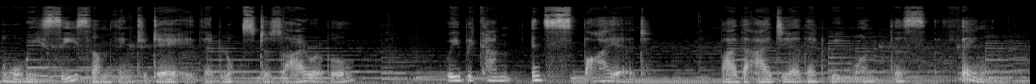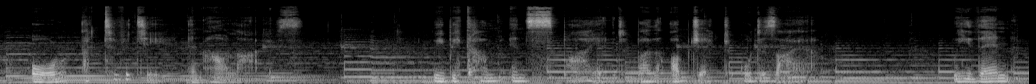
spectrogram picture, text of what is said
or we see something today that looks desirable, we become inspired by the idea that we want this thing or activity in our lives. We become inspired by the object or desire. We then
